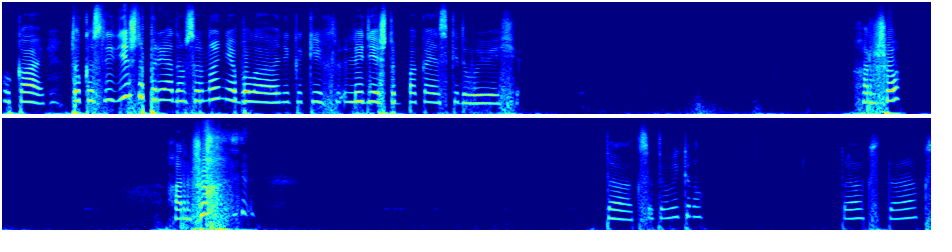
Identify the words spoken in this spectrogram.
Окей. Okay. Только следи, чтобы рядом со мной не было никаких людей, чтобы пока я скидываю вещи. Хорошо? Хорошо? Такс, это выкинул. Такс, такс.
